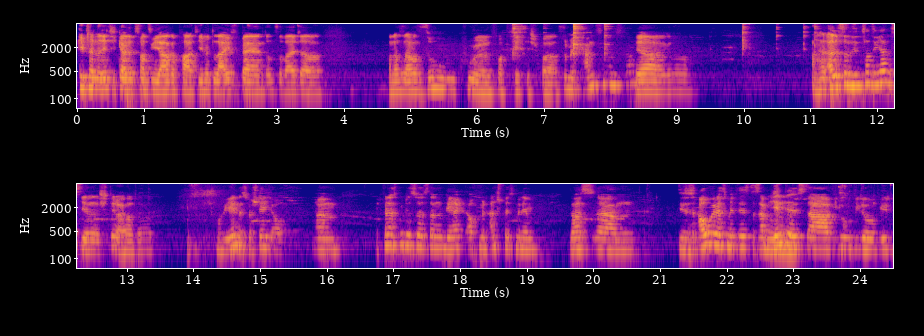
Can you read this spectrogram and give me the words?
gibt es halt eine richtig geile 20-Jahre-Party mit Liveband und so weiter. Und das ist einfach so cool. Das macht richtig Spaß. So mit Tanzen und Stuff? Ja, genau. Und halt alles so in diesem 20-Jahres-Stil. Ich stehe einfach da. Auf jeden, das verstehe ich auch. Ähm, ich finde das gut, dass du das dann direkt auch mit ansprichst mit dem, du hast ähm, dieses Auge, das mit ist, das Ambiente Mhm. ist da, wie du, wie du, wie,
